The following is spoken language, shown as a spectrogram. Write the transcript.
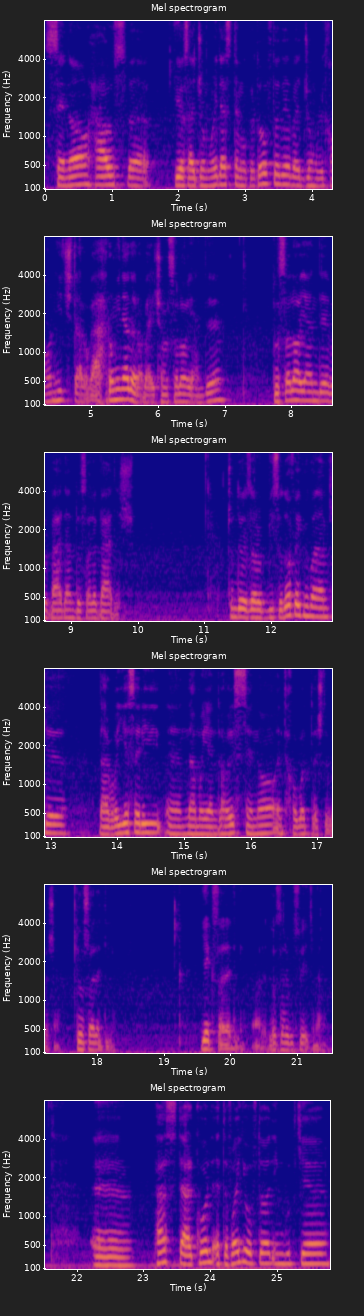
سنا هاوس و ریاست جمهوری دست دموکرات افتاده و جمهوری خواهان هیچ در واقع اهرامی ندارن برای چهار سال آینده. دو سال آینده و بعدم دو سال بعدش. چون 2022 فکر می‌کنم که در واقع یه سری نماینده های سنا انتخابات داشته باشن. دو سال دیگه. یک سال دیگه. آره 2021 من پس در کل اتفاقی که افتاد این بود که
